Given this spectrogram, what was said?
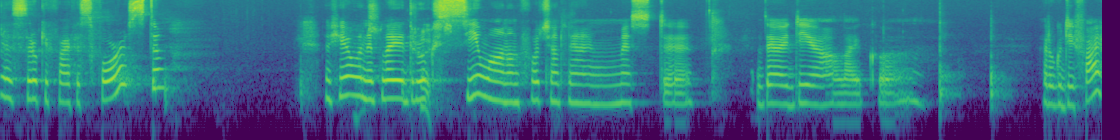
Yes, rook e5 is forced. And here when I played rook Nice. c1, unfortunately I missed uh, the idea like uh, rook d5. I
